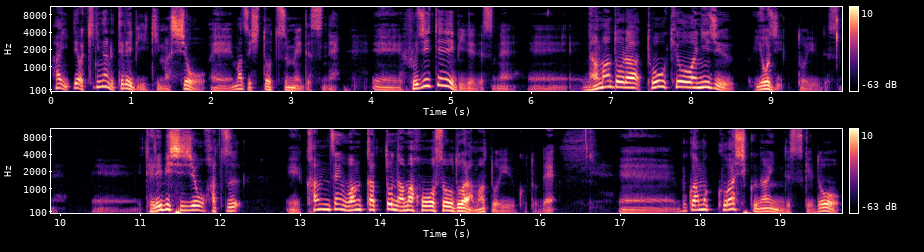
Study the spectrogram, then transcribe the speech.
はい。では気になるテレビ行きましょう。えー、まず一つ目ですね。えー、フジテレビでですね、えー、生ドラ東京は24時というですね、えー、テレビ史上初えー、完全ワンカット生放送ドラマということで、えー、僕はあんま詳しくないんですけど、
